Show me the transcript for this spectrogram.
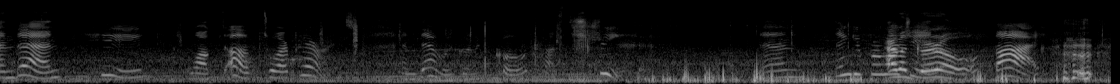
And then he walked up to our parents. And then we're going to go across the street. And thank you for watching. I'm a girl. Bye.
